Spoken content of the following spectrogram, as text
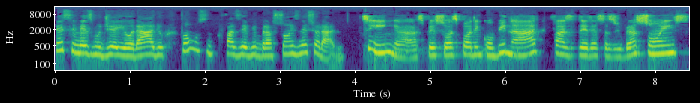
Nesse mesmo dia e horário, vamos fazer vibrações nesse horário. Sim, as pessoas podem combinar, fazer essas vibrações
